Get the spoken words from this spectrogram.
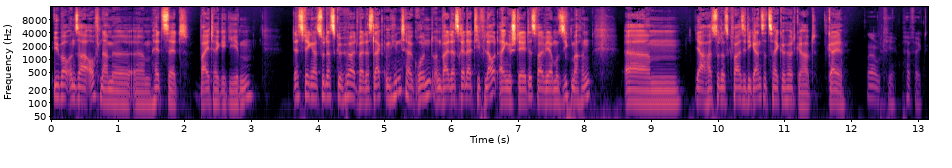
über unser Aufnahme-Headset weitergegeben. Deswegen hast du das gehört, weil das lag im Hintergrund und weil das relativ laut eingestellt ist, weil wir ja Musik machen. Ähm, ja, hast du das quasi die ganze Zeit gehört gehabt. Geil. Ah, okay, perfekt.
